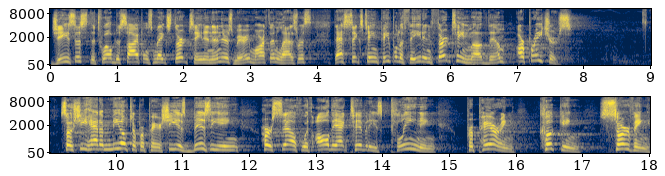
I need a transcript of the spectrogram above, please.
Jesus, the 12 disciples, makes 13, and then there's Mary, Martha, and Lazarus. That's 16 people to feed, and 13 of them are preachers. So she had a meal to prepare. She is busying herself with all the activities cleaning, preparing, cooking, serving,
